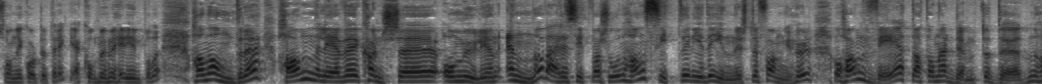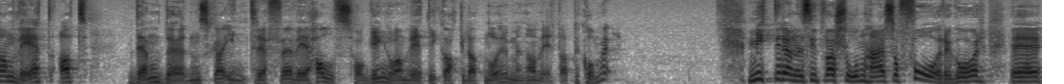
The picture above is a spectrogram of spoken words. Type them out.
Sånn i korte trekk. Jeg kommer mer inn på det. Han andre han lever kanskje om mulig en enda verre situasjon. Han sitter i det innerste fangehull, og han vet at han er dømt til døden. Han vet at den døden skal inntreffe ved halshogging, og han vet ikke akkurat når, men han vet at det kommer. Midt i denne situasjonen her så foregår, eh,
